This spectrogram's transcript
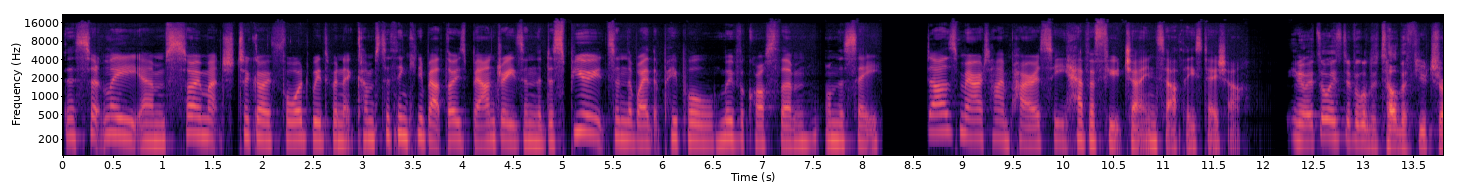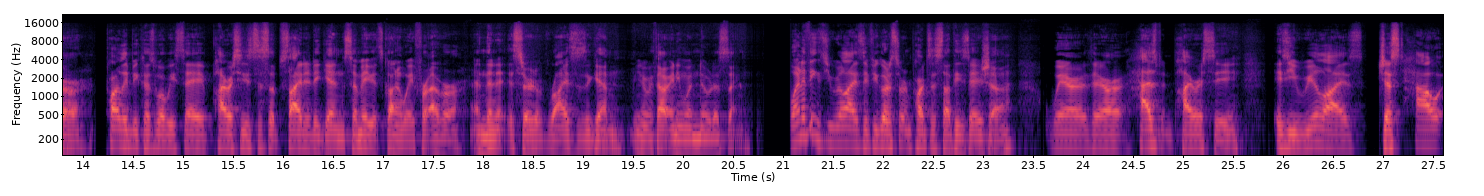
there's certainly um, so much to go forward with when it comes to thinking about those boundaries and the disputes and the way that people move across them on the sea. Does maritime piracy have a future in Southeast Asia? You know, it's always difficult to tell the future, partly because what we say piracy has subsided again, so maybe it's gone away forever, and then it sort of rises again, you know, without anyone noticing. One of the things you realize if you go to certain parts of Southeast Asia where there has been piracy is you realize just how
